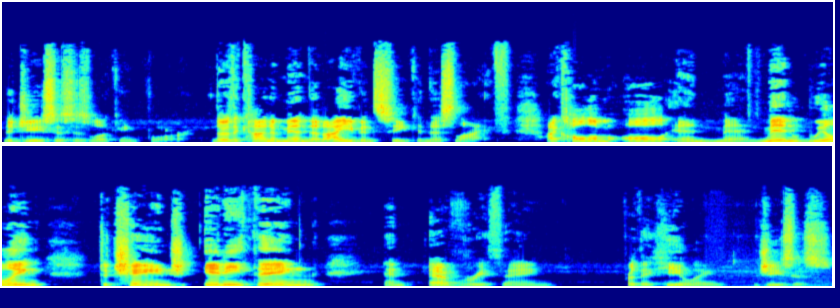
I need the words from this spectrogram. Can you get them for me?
that Jesus is looking for. They're the kind of men that I even seek in this life. I call them all in men, men willing to change anything and everything for the healing Jesus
